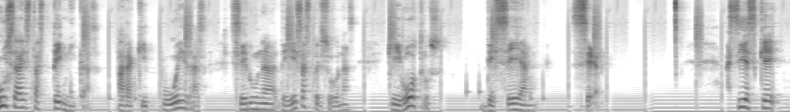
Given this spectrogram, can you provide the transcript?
Usa estas técnicas para que puedas ser una de esas personas que otros desean ser. Así es que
